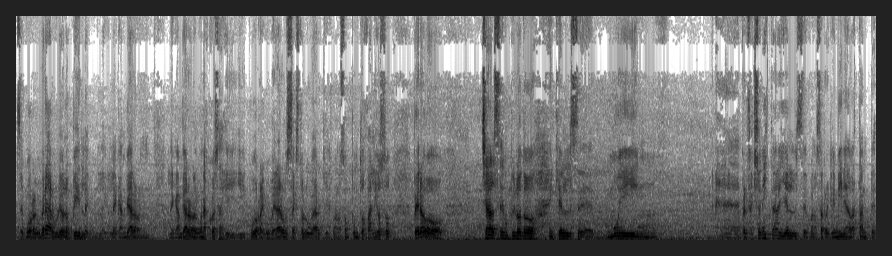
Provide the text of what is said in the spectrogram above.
se pudo recuperar, volvió a los pits, le, le, le cambiaron le cambiaron algunas cosas y, y, pudo recuperar un sexto lugar, que bueno, son puntos valiosos, pero Charles es un piloto en que él se muy eh, perfeccionista y él se, bueno, se recrimina bastante.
